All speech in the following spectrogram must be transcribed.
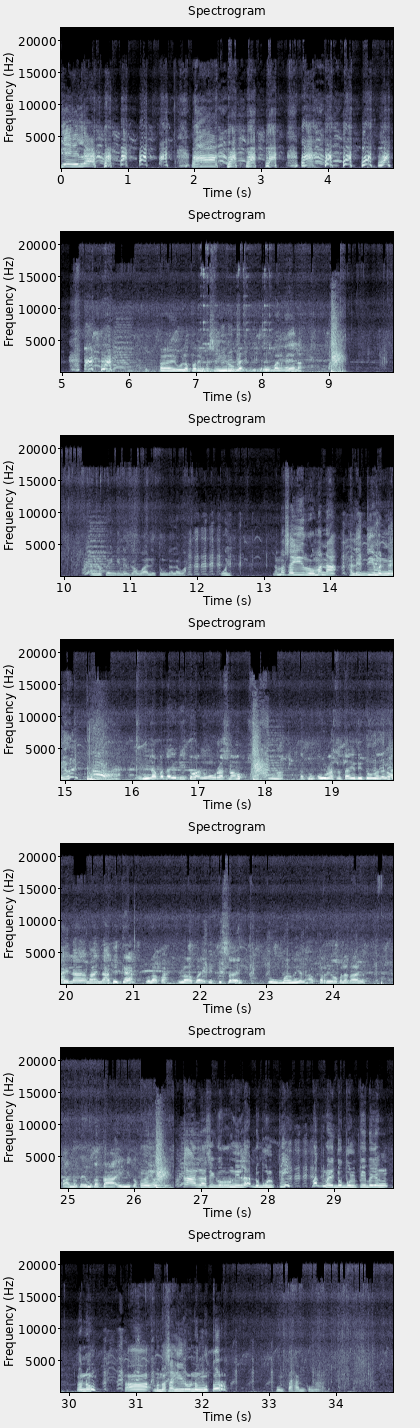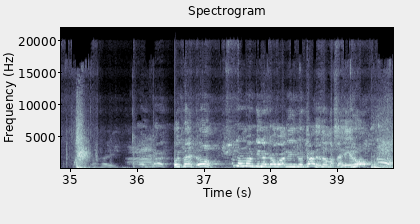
Gela! Ay, wala pa rin pasahero, Brad. Umal ngayon ah. ano kayang ginagawa nitong dalawa? Uy, namasahiro man na. Halidi man ngayon. Kanina pa tayo dito, anong oras na oh? Mga tatlong oras na tayo dito ano. May na, may natin ka? Wala pa. Wala pa eh, kitisa eh. Umal ngayon, ah, pareho pala tayo. Paano tayo makakain nito? Ngayon, kala siguro nila, double P. Ba't may double P ba yung, ano, ah, mamasahiro ng motor? Puntahan ko nga. Uy, Brad, oh! Ano man ginagawa ninyo dyan? Na masahero?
